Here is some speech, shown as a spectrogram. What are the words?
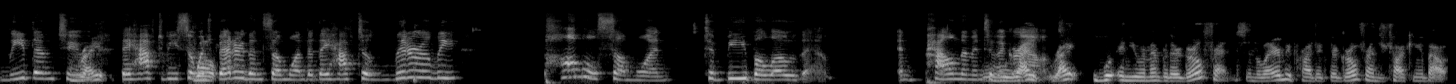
lead them to right they have to be so Well- much better than someone that they have to literally pummel someone to be below them and pound them into the right, ground. Right, And you remember their girlfriends in the Laramie Project. Their girlfriends are talking about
